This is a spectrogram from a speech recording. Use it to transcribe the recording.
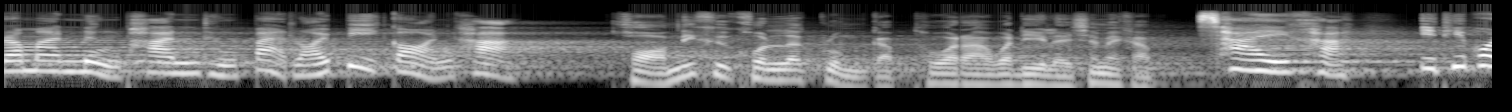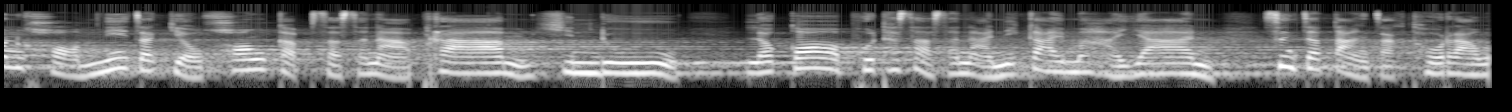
ประมาณ 1,000ถึง800 ปีก่อนค่ะ ขอมนี่คือคนละกลุ่มกับทวาราวดีเลยใช่ไหมครับ ใช่ค่ะ อิทธิพลขอมนี่จะเกี่ยวข้องกับศาสนาพราหมณ์ฮินดู แล้วก็พุทธศาสนานิกายมหายาน ซึ่งจะต่างจากโทราว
